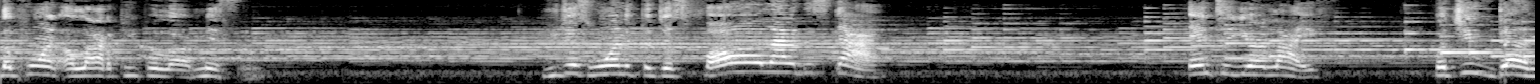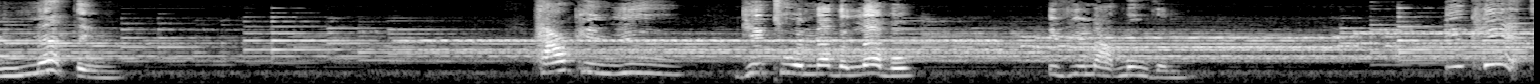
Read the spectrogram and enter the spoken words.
the point a lot of people are missing. You just want it to just fall out of the sky into your life, but you've done nothing. How can you get to another level if you're not moving? You can't.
